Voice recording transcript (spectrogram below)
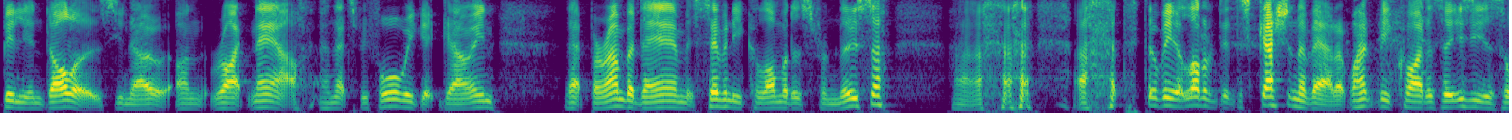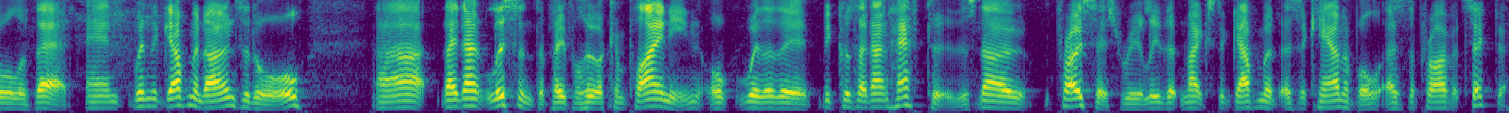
billion dollars, you know, on right now, and that's before we get going. That Borumba Dam is 70 kilometres from Noosa. Uh, uh, there'll be a lot of discussion about it. it. Won't be quite as easy as all of that. And when the government owns it all, uh, they don't listen to people who are complaining, or whether they're because they don't have to. There's no process really that makes the government as accountable as the private sector.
